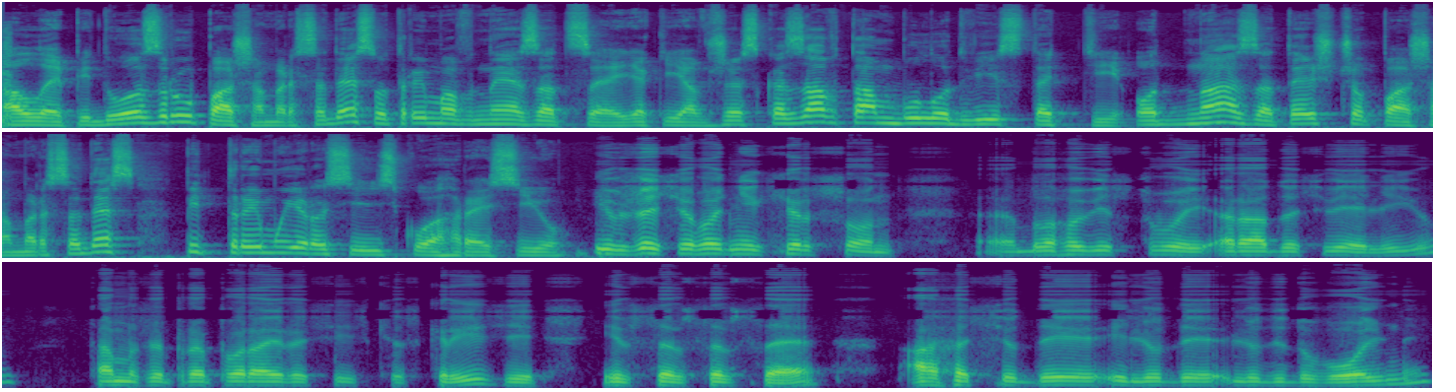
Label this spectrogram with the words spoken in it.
Але підозру Паша Мерседес отримав не за це. Як я вже сказав, там було дві статті: одна за те, що Паша Мерседес підтримує російську агресію. І вже сьогодні Херсон благовіствуй радость велію. Там уже пропорай російські скрізі і все-все-все. А сюди і люди, люди довольні.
